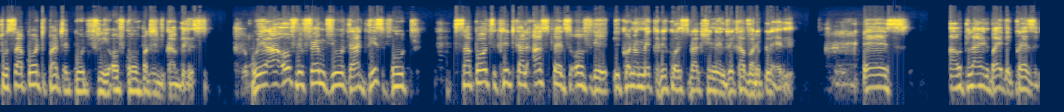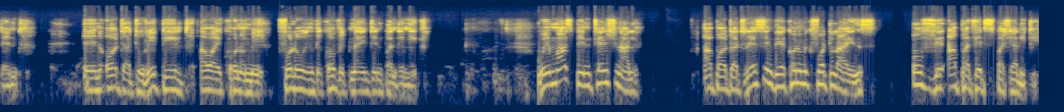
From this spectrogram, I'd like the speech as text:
to support Budget Vote 3 of cooperative governance. We are of the firm view that this vote supports critical aspects of the economic reconstruction and recovery plan as outlined by the President in order to rebuild our economy following the COVID 19 pandemic. We must be intentional about addressing the economic fault lines of the apartheid speciality.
